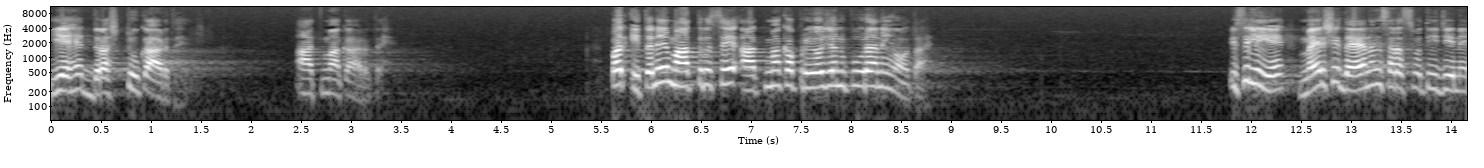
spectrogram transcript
यह है दृष्टु का अर्थ है, आत्मा का अर्थ है। पर इतने मात्र से आत्मा का प्रयोजन पूरा नहीं होता है। इसलिए महर्षि दयानंद सरस्वती जी ने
